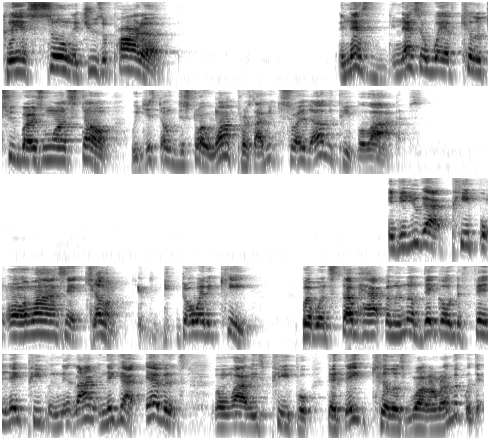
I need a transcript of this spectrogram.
Cause they assume that you's a part of it. And that's and that's a way of killing two birds with one stone. We just don't destroy one person, like we destroy the other people's lives. And then you got people online saying, kill them, throw away the key. But when stuff happens to them, they go defend their people. And they, and they got evidence on a lot of these people that they killers run around. Look what the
